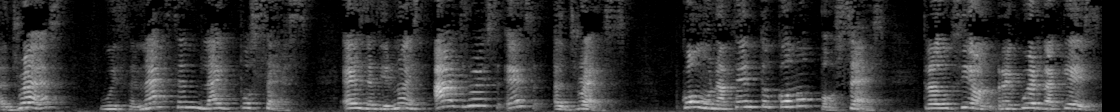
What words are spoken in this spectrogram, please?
addressed with an accent like possess. Es decir, no es address, es address. Con un acento como possess. Traducción, recuerda que es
